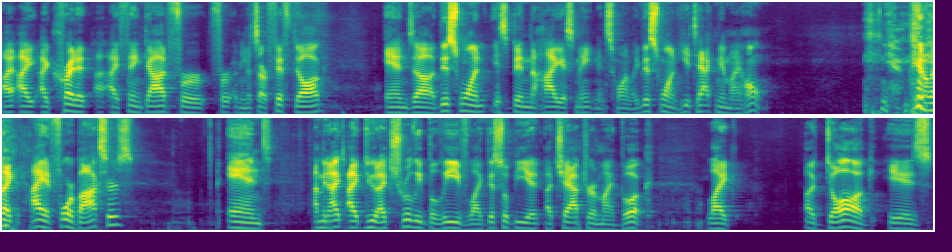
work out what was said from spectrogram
I, I, I credit, I thank God for, for, I mean, it's our fifth dog. And uh, this one has been the highest maintenance one. Like this one, he attacked me in my home. you know, like I had four boxers and I mean, I, I dude, I truly believe like this will be a, a chapter in my book. Like a dog is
